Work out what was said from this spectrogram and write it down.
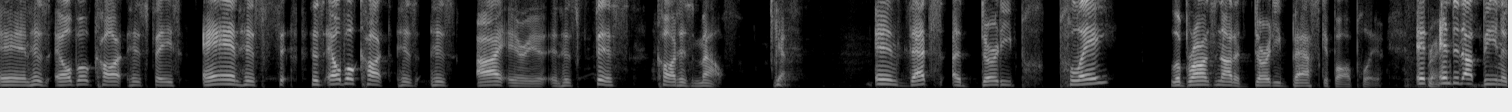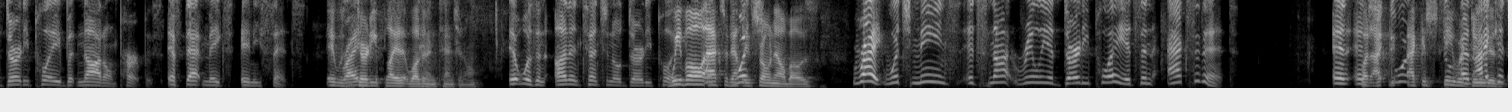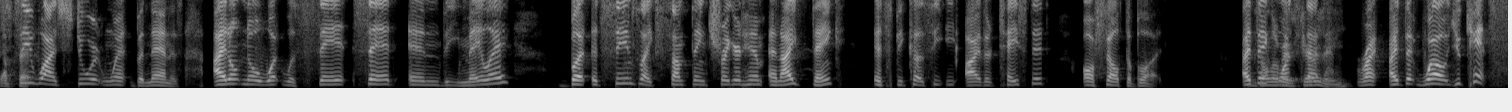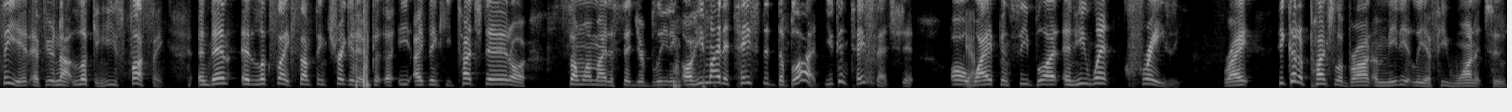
And his elbow caught his face and his fi- his elbow caught his his eye area and his fist caught his mouth yes. and that's a dirty p- play. LeBron's not a dirty basketball player. It Right. ended up being a dirty play, but not on purpose, if that makes any sense. It was Right? dirty play that wasn't intentional. It was an unintentional dirty play. We've all accidentally which- thrown elbows. Right, which means it's not really a dirty play, it's an accident. And, and But I- Stewart, I could see where and I could see why Stewart went bananas. I don't know what was said said in the melee, but it seems like something triggered him, and I think it's because he either tasted or felt the blood. I It's think once that. Right. I think well, you can't see it if you're not looking. He's fussing. And then it looks like something triggered him. uh, he- I think he touched it or someone might have said you're bleeding or he might have tasted the blood. You can taste that shit. Or Yeah. wipe and see blood and he went crazy. Right? He could have punched LeBron immediately if he wanted to.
